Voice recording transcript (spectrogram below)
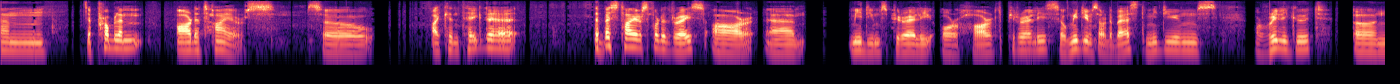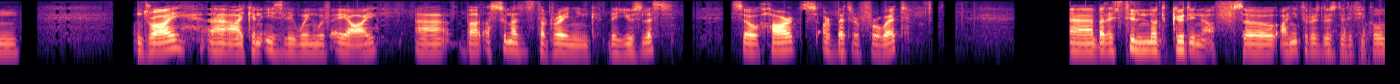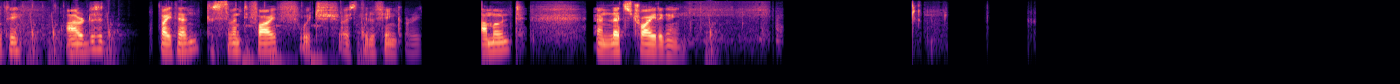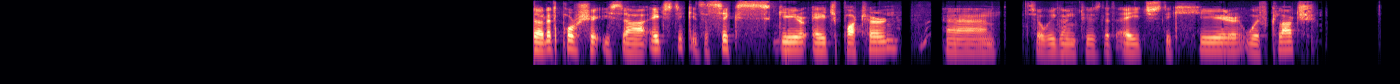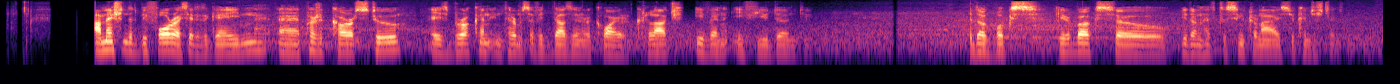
Um, the problem are the tires. So I can take the the best tires for the race are um, mediums Pirelli or hard Pirelli. So mediums are the best. Mediums are really good on on dry. Uh, I can easily win with AI, uh, but as soon as it starts raining, they're useless. So hards are better for wet, uh, but it's still not good enough. So I need to reduce the difficulty. I reduce it by 10 to 75, which I still think are amount. And let's try it again. So that Porsche is a H-stick. It's a six-gear H pattern. Um, so we're going to use that H stick here with clutch. I mentioned it before, I said it again. Uh, Project Cars 2 is broken in terms of it doesn't require clutch even if you don't the dog box gearbox, so you don't have to synchronize, you can just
